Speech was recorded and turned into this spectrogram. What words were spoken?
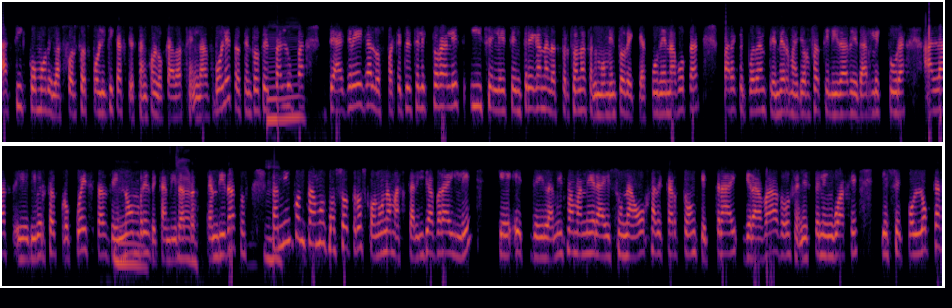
así como de las fuerzas políticas que están colocadas en las boletas. Entonces, esta lupa se agrega a los paquetes electorales y se les entregan a las personas al momento de que acuden a votar para que puedan tener mayor facilidad de dar lectura a las eh, diversas propuestas de nombres de candidatas y candidatos. También contamos nosotros con una mascarilla braille que eh, de la misma manera es una hoja de cartón que trae grabados en este lenguaje que se coloca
